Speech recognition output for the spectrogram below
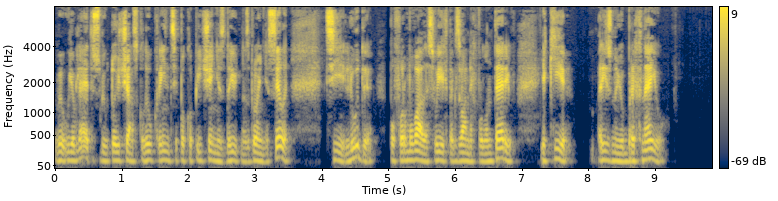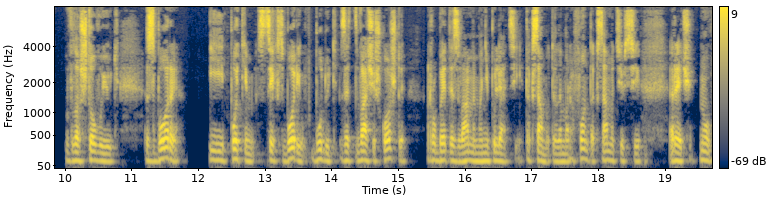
Ви уявляєте собі в той час, коли українці по копійчині здають на Збройні сили, ці люди поформували своїх так званих волонтерів, які різною брехнею влаштовують збори, і потім з цих зборів будуть за ваші ж кошти робити з вами маніпуляції. Так само телемарафон, так само ці всі речі. Ну,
